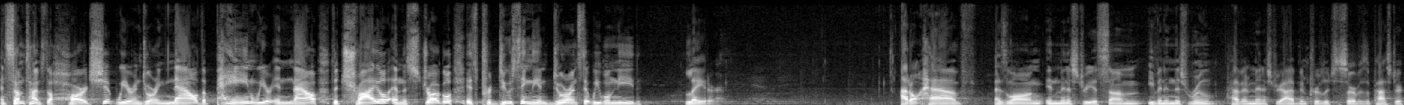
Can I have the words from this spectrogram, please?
And sometimes the hardship we are enduring now, the pain we are in now, the trial and the struggle is producing the endurance that we will need later. I don't have as long in ministry as some, even in this room, have in ministry. I have been privileged to serve as a pastor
